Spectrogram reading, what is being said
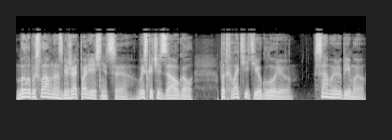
Было бы славно сбежать по лестнице, выскочить за угол, подхватить ее Глорию, самую любимую,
